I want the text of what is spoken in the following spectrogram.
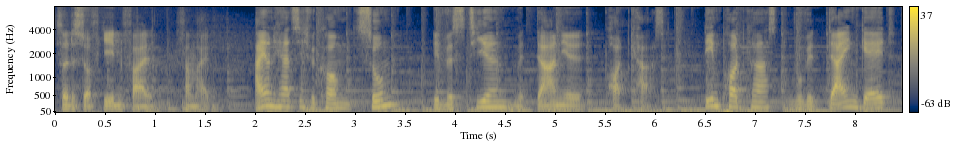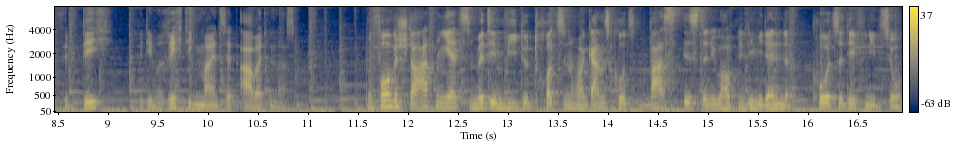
solltest du auf jeden Fall vermeiden. Hi und herzlich willkommen zum Investieren mit Daniel Podcast dem Podcast, wo wir dein Geld für dich mit dem richtigen Mindset arbeiten lassen. Bevor wir starten jetzt mit dem Video, trotzdem noch mal ganz kurz, was ist denn überhaupt eine Dividende? Kurze Definition.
